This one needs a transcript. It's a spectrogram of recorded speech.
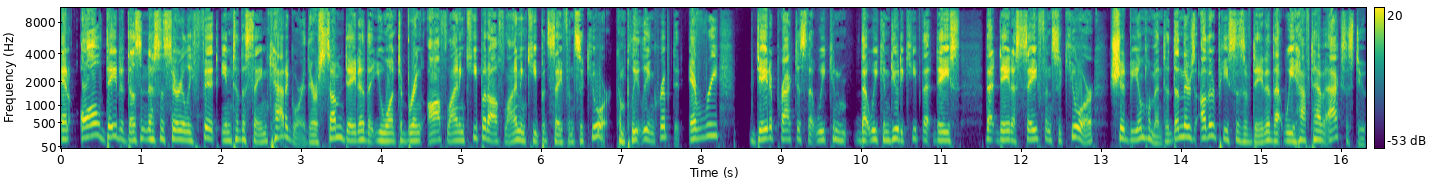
And all data doesn't necessarily fit into the same category. There are some data that you want to bring offline and keep it offline and keep it safe and secure, completely encrypted. Every data practice that we can that we can do to keep that data that data safe and secure should be implemented. Then there's other pieces of data that we have to have access to.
